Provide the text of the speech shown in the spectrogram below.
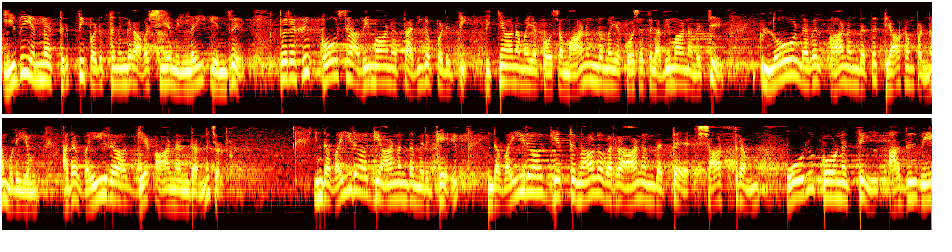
இது என்ன திருப்திப்படுத்தணுங்கிற அவசியம் இல்லை என்று பிறகு கோஷ அபிமானத்தை அதிகப்படுத்தி விஞ்ஞானமய கோஷம் ஆனந்தமய கோஷத்துல அபிமானம் வச்சு லோ லெவல் ஆனந்தத்தை தியாகம் பண்ண முடியும். அத வைராகிய ஆனந்தம்னு சொல்றோம். இந்த வைராகிய ஆனந்தம் இருக்கே இந்த வைராகியத்தினால வர்ற ஆனந்தத்தை சாஸ்திரம் ஒரு கோணத்தில் அதுவே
